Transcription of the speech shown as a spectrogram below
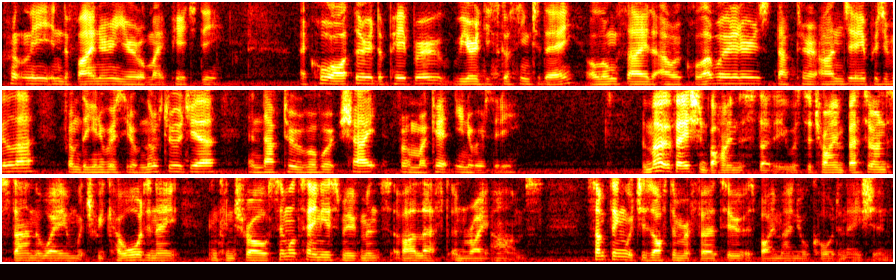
currently in the final year of my PhD. I co-authored the paper we are discussing today alongside our collaborators Dr. Andrzej Przybyla from the University of North Georgia and Dr. Robert Scheidt from Marquette University. The motivation behind this study was to try and better understand the way in which we coordinate and control simultaneous movements of our left and right arms something which is often referred to as bimanual coordination.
